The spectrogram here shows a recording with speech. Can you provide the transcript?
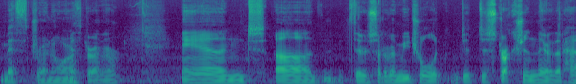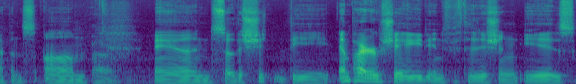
Myth Drannor. Mythdrunner. And uh, there's sort of a mutual d- destruction there that happens. Um, And so the sh- the Empire of Shade in fifth edition is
